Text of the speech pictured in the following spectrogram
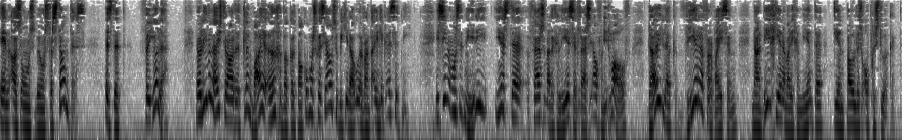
En as ons by ons verstand is, is dit vir julle. Nou liewe luisteraars, dit klink baie ingewikkeld, maar kom ons gesels 'n bietjie daaroor want eintlik is dit nie. Jy sien ons het in hierdie eerste verse wat ek gelees het, vers 11 en 12, duidelik weer 'n verwysing na diegene wat die gemeente teen Paulus opgestook het.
